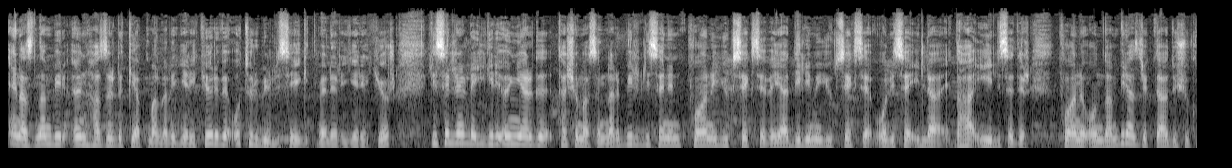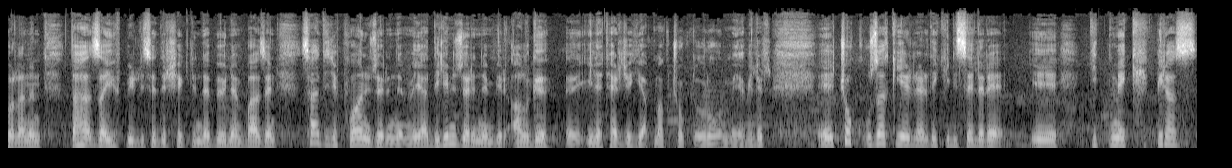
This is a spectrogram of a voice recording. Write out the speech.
en azından bir ön hazırlık yapmaları gerekiyor ve o tür bir liseye gitmeleri gerekiyor. Liselerle ilgili ön yargı taşımasınlar. Bir lisenin puanı yüksekse veya dilimi yüksekse o lise illa daha iyi lisedir. Puanı ondan birazcık daha düşük olanın daha zayıf bir lisedir şeklinde böyle bazen sadece puan üzerinden veya dilim üzerinden bir algı e, ile tercih yapmak çok doğru olmayabilir. E, çok uzak yerlerdeki liselere e, gitmek biraz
